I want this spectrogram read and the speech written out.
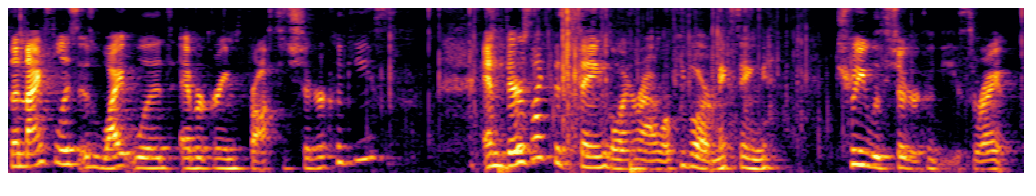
the nice list is White Woods Evergreen Frosted Sugar Cookies. And there's like this thing going around where people are mixing tree with sugar cookies, right?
